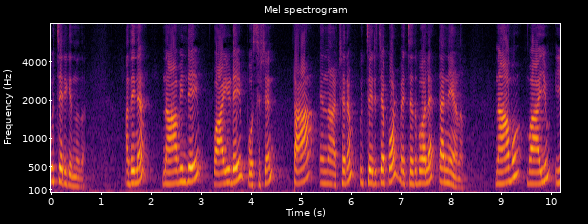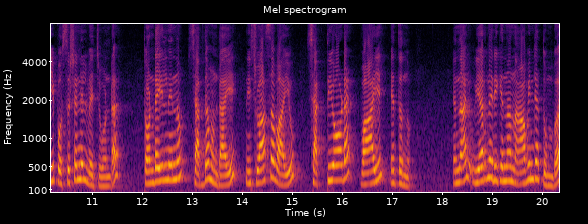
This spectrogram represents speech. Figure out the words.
ഉച്ചരിക്കുന്നത്. അതിന് നാവിന്റെയും വായുടെയും പൊസിഷൻ ട എന്ന അക്ഷരം ഉച്ചരിച്ചപ്പോൾ വെച്ചതുപോലെ തന്നെയാണ്. നാവും വായും ഈ പൊസിഷനിൽ വെച്ചുകൊണ്ട് തൊണ്ടയിൽ നിന്നും ശബ്ദമുണ്ടായി നിശ്വാസവായു ശക്തിയോടെ വായിൽ എത്തുന്നു. എന്നാൽ ഉയർന്നിരിക്കുന്ന നാവിന്റെ തുമ്പ്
